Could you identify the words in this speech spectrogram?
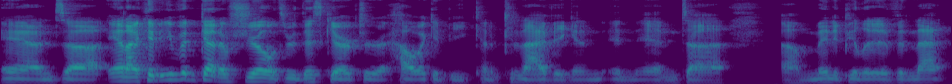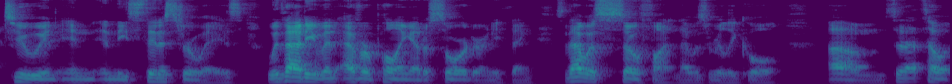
And uh, and i could even kind of show through this character how i could be kind of conniving and and, and uh, um, manipulative in that too in, in in these sinister ways without even ever pulling out a sword or anything. So that was so fun. That was really cool. Um, so that's how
